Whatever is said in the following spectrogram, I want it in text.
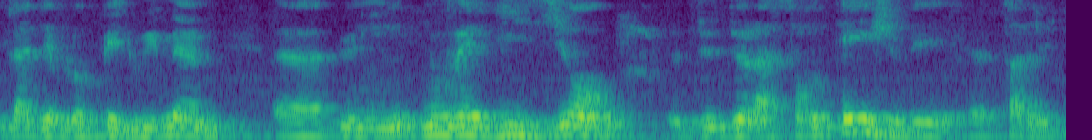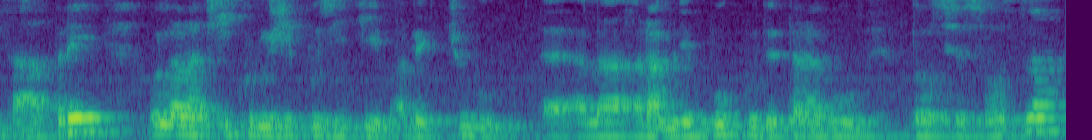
il a développé lui-même euh, une nouvelle vision de, la santé. Je vais euh, parler de ça après. On a la psychologie positive avec tout. elle a ramené beaucoup de travaux dans ce sens-là.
